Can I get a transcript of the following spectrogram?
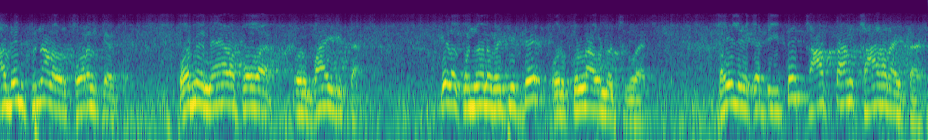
அப்படின்னு பின்னால் ஒரு குரல் கேட்கும். உடனே நேர போவார் ஒரு பாய் கிட்ட. கீழே கொஞ்ச நேரம் வெட்டிட்டு ஒரு குல்லாவுன்னு வச்சுக்குவார். கையிலே கட்டிக்கிட்டு காத்தான் காதராயிட்டார்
